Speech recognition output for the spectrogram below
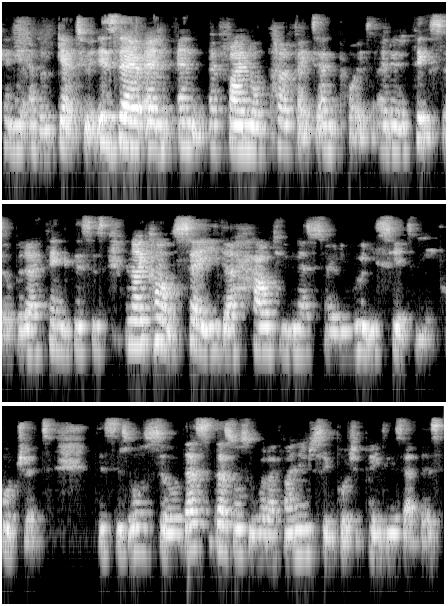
can you ever get to it? Is there an, an, a final perfect endpoint? I don't think so. But I think this is, and I can't say either. How do you necessarily really see it in the portrait? This is also that's that's also what I find interesting portrait paintings is that there's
